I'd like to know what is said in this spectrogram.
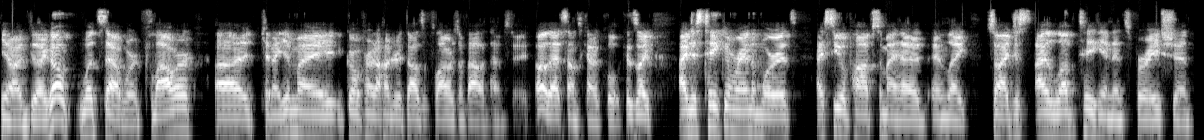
you know I'd be like, oh, what's that word? Flower. Uh, can I give my girlfriend a hundred thousand flowers on Valentine's Day? Oh, that sounds kind of cool because like I just take in random words, I see what pops in my head, and like so I just I love taking inspiration,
